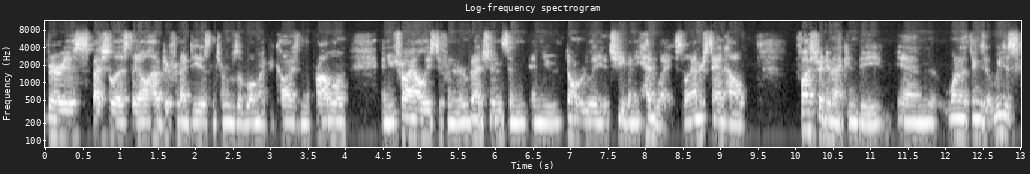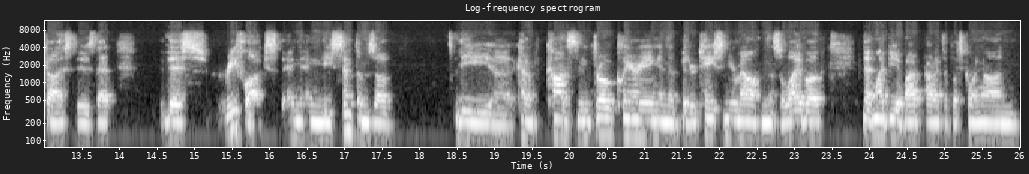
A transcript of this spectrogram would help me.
various specialists, they all have different ideas in terms of what might be causing the problem. And you try all these different interventions and, and you don't really achieve any headway. So I understand how frustrating that can be. And one of the things that we discussed is that this reflux and, and these symptoms of the uh, kind of constant throat clearing and the bitter taste in your mouth and the saliva that might be a byproduct of what's going on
